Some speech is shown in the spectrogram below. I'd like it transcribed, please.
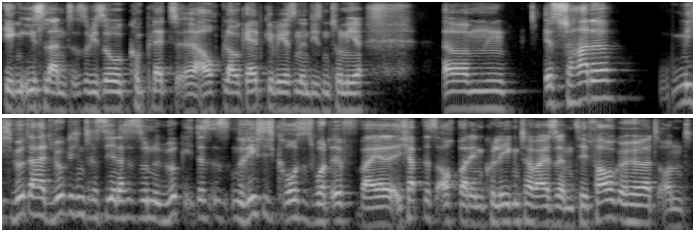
gegen Island sowieso komplett äh, auch blau-gelb gewesen in diesem Turnier. Ähm, ist schade. Mich würde halt wirklich interessieren, das ist so eine wirklich, das ist ein richtig großes What-If, weil ich habe das auch bei den Kollegen teilweise im TV gehört und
